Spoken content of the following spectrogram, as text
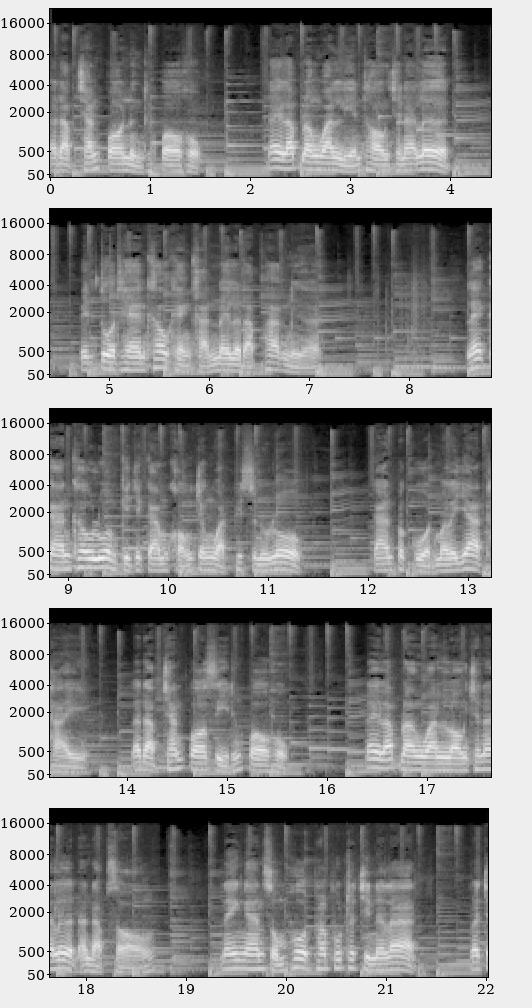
ระดับชั้นป .1 ถึงป .6 ได้รับรางวัลเหรียญทองชนะเลิศ เป็นตัวแทนเข้าแข่งขันในระดับภาคเหนือ และการเข้าร่วมกิจกรรมของจังหวัดพิษณุโลก การประกวดมารยาทไทย ระดับชั้นป .4 ถึงป .6 ได้รับรางวัลรองชนะเลิศอันดับสองในงานสมโพธิพระพุทธชินราช ประจ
